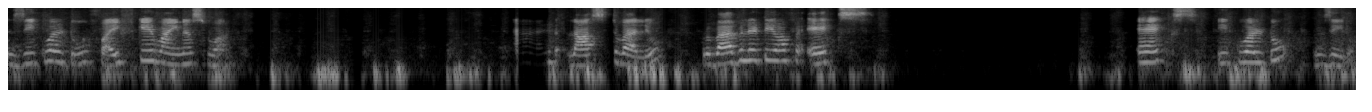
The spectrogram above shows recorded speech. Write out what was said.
is equal to 5k minus 1. And last value, probability of x x equal to 0.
